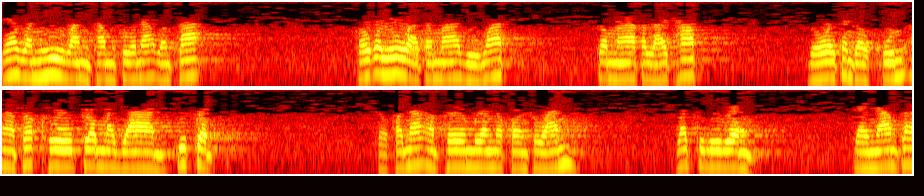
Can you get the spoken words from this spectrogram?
แล้ววันนี้วันทำสุนะวันพระเขาก็รู้ว่าจะมาอยู่วัด ก็มากันหลายทัพ โดยท่านเจ้าคุณพระครูพรหมยานวิกรมเจ้าคณะอำเภอเมืองนครสวรรค์ วัดจิริวงศ์ได้นำพระ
